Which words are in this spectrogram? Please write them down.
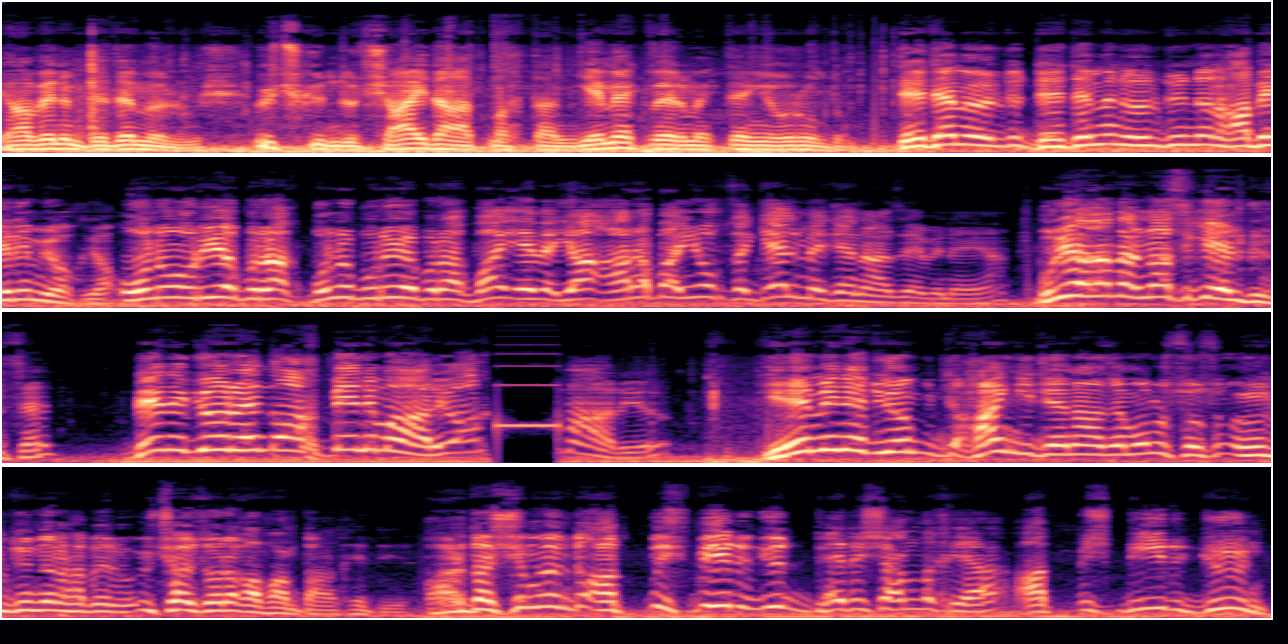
Ya benim dedem ölmüş. Üç gündür çay dağıtmaktan, yemek vermekten yoruldum. Dedem öldü, dedemin öldüğünden haberim yok ya. Onu oraya bırak, bunu buraya bırak. Vay eve ya araban yoksa gelme cenaze evine ya. Buraya kadar nasıl geldin sen? Beni gören ah belim ağrıyor, ah ağrıyor. Yemin ediyorum hangi cenazem olursa olsun öldüğünden haberim. 3 ay sonra kafam dank ediyor. Kardeşim öldü 61 gün perişanlık ya. 61 gün.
